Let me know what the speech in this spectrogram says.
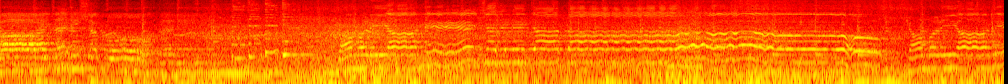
ભાઈ નહીં શકો કામળિયાને ચરણે જાતા. કામળિયાને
